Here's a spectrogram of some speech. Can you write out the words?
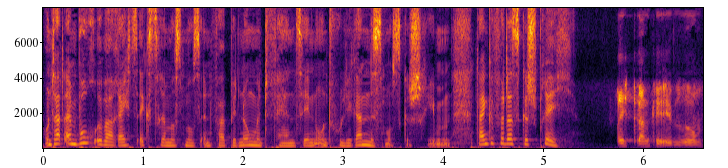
und hat ein Buch über Rechtsextremismus in Verbindung mit Fanszenen und Hooliganismus geschrieben. Danke für das Gespräch. Ich danke ebenso.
